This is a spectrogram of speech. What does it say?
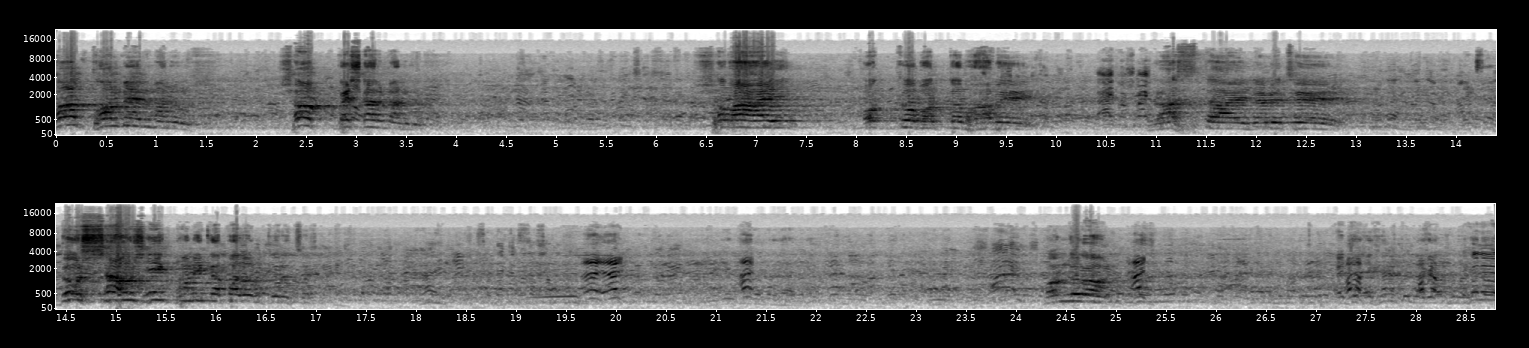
সব ধর্মের মানুষ, সব পেশার মানুষ। সবাই ঐক্যবদ্ধ ভাবে রাস্তায় নেমেছে। দুঃসাহসিক ভূমিকা পালন করেছে। বন্ধুগণ এটা এখানে তো লাগানো না। এখানে এলে হইব না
